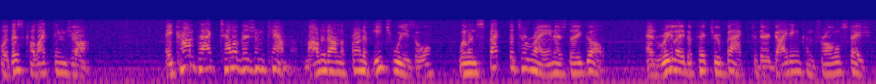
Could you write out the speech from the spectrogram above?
for this collecting job. A compact television camera mounted on the front of each weasel will inspect the terrain as they go and relay the picture back to their guiding control station.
